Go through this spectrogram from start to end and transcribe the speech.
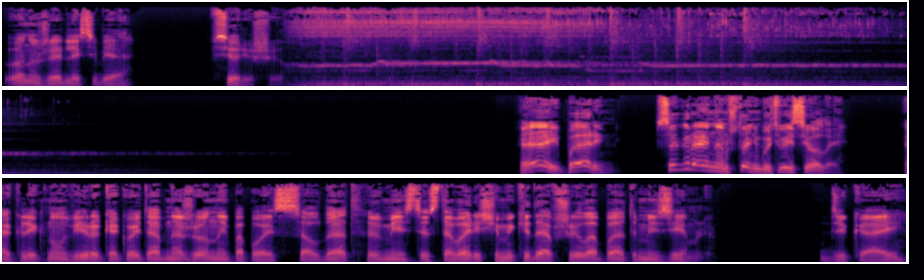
Он уже для себя все решил. «Эй, парень, сыграй нам что-нибудь веселое!» — окликнул Вира какой-то обнаженный по пояс солдат, вместе с товарищами, кидавший лопатами землю. Дикай,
